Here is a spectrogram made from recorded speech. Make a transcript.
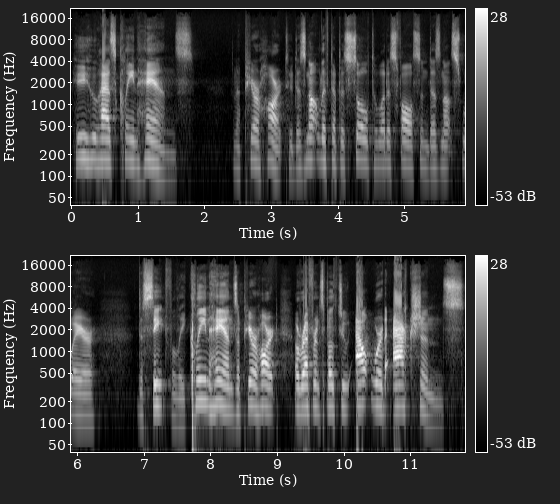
he who has clean hands and a pure heart, who does not lift up his soul to what is false and does not swear deceitfully. Clean hands, a pure heart, a reference both to outward actions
